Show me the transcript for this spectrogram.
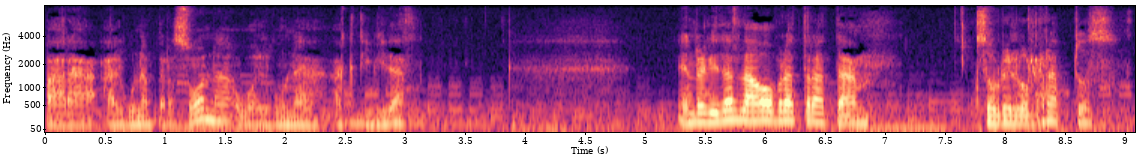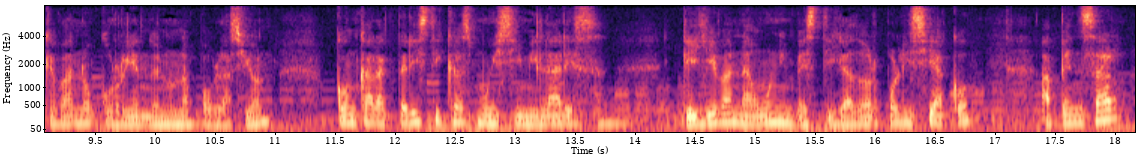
para alguna persona o alguna actividad. En realidad la obra trata sobre los raptos que van ocurriendo en una población con características muy similares que llevan a un investigador policíaco a pensar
